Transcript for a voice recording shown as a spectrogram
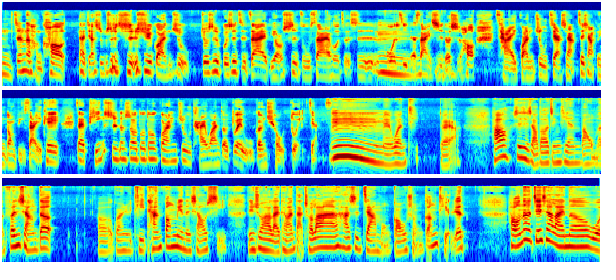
嗯，真的很靠大家是不是持续关注，就是不是只在比如世足赛或者是国际的赛事的时候才关注这样像这项运动比赛，也可以在平时的时候多多关注台湾的队伍跟球队这样子。嗯，没问题。对啊，好，谢谢小刀今天帮我们分享的呃关于体坛方面的消息。林书豪来台湾打球啦，他是加盟高雄钢铁人。好，那接下来呢，我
